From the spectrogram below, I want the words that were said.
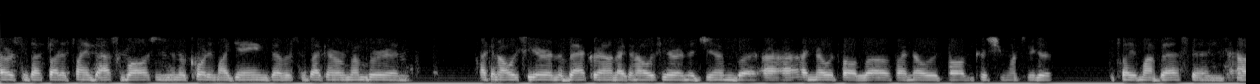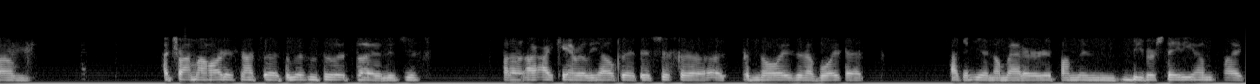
ever since I started playing basketball. She's been recording my games ever since I can remember, and I can always hear her in the background. I can always hear her in the gym, but I, I know it's all love. I know it's all because she wants me to, to play my best, and um, I try my hardest not to, to listen to it, but it's just I, I can't really help it. It's just a, a noise and a voice that I can hear no matter if I'm in Beaver Stadium. Like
